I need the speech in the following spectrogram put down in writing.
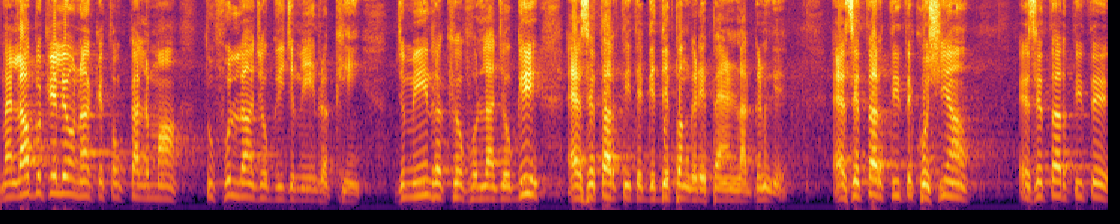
ਮੈਂ ਲੱਭ ਕੇ ਲਿਆਉਣਾ ਕਿਤੋਂ ਕਲਮਾ। ਤੂੰ ਫੁੱਲਾਂ ਜੋਗੀ ਜ਼ਮੀਨ ਰੱਖੀ। ਜ਼ਮੀਨ ਰੱਖਿਓ ਫੁੱਲਾਂ ਜੋਗੀ। ਐਸੇ ਧਰਤੀ ਤੇ ਗਿੱਧੇ ਭੰਗੜੇ ਪੈਣ ਲੱਗਣਗੇ। ਐਸੇ ਧਰਤੀ ਤੇ ਖੁਸ਼ੀਆਂ, ਐਸੇ ਧਰਤੀ ਤੇ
